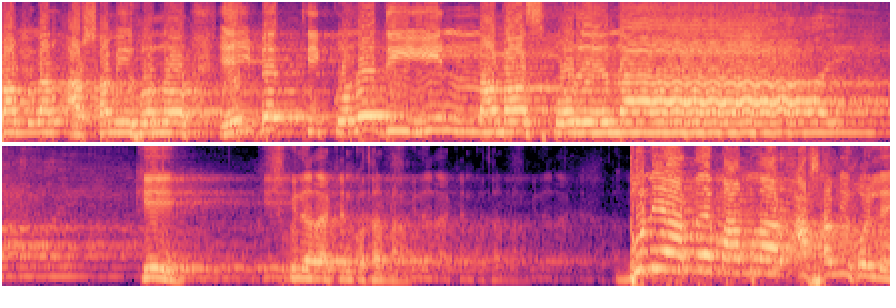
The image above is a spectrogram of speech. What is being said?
মামলার আসামি হলো। এই ব্যক্তি কোনোদিন নামাজ পড়ে নাই। কি? শুনে রাখেন কথাটা। দুনিয়াতে মামলার আসামি হইলে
